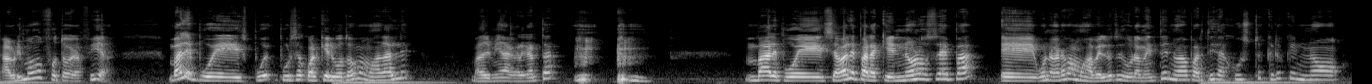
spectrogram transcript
Abrir modo fotografía. Vale, pues pulsa cualquier botón, vamos a darle. Madre mía, la garganta. vale, pues vale para quien no lo sepa, eh, bueno, ahora vamos a verlo seguramente. Nueva partida, justo creo que no...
